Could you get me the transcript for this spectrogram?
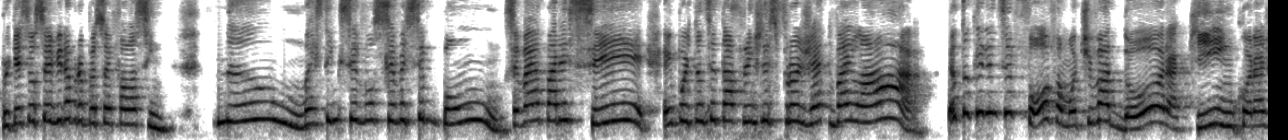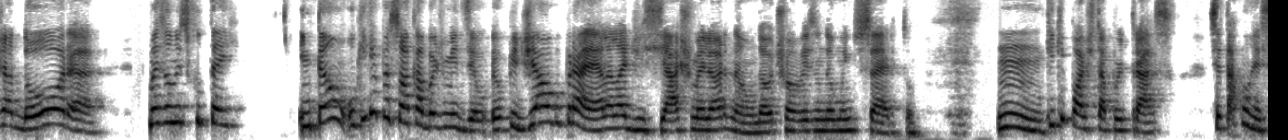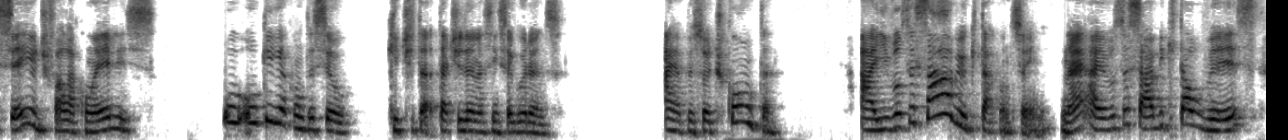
Porque se você vira para a pessoa e fala assim: não, mas tem que ser você, vai ser bom, você vai aparecer, é importante você estar à frente desse projeto, vai lá. Eu tô querendo ser fofa, motivadora aqui, encorajadora, mas eu não escutei. Então, o que, a pessoa acabou de me dizer? Eu pedi algo para ela, ela disse: acho melhor não, da última vez não deu muito certo. Hum, o que, que pode estar por trás? Você tá com receio de falar com eles? O, o que, que aconteceu? Que te, tá, tá te dando essa insegurança? Aí a pessoa te conta. Aí você sabe o que está acontecendo, né? Aí você sabe que talvez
